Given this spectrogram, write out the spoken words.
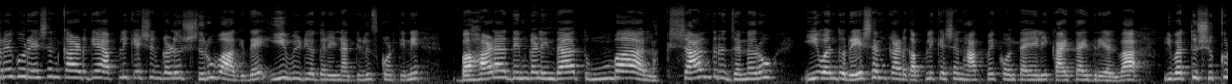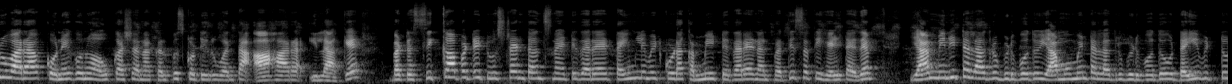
ಕೊನೆಗೂ ರೇಷನ್ ಕಾರ್ಡ್ಗೆ ಅಪ್ಲಿಕೇಶನ್ಗಳು ಶುರುವಾಗಿದೆ. ಈ ವಿಡಿಯೋದಲ್ಲಿ ನಾನು ತಿಳಿಸ್ಕೊಡ್ತೀನಿ. ಬಹಳ ದಿನಗಳಿಂದ ತುಂಬಾ ಲಕ್ಷಾಂತರ ಜನರು ಈ ಒಂದು ರೇಷನ್ ಕಾರ್ಡ್ಗೆ ಅಪ್ಲಿಕೇಶನ್ ಹಾಕಬೇಕು ಅಂತ ಹೇಳಿ ಕಾಯ್ತಾ ಇದ್ರಿ ಅಲ್ವಾ? ಇವತ್ತು ಶುಕ್ರವಾರ ಕೊನೆಗೂ ಅವಕಾಶನ ಕಲ್ಪಿಸ್ಕೊಟ್ಟಿರುವಂತ ಆಹಾರ ಇಲಾಖೆ. ಬಟ್ ಸಿಕ್ಕಾಪಟ್ಟೆ ಟ್ವಿಸ್ಟ್ ಅಂಡ್ ಟರ್ನ್ಸ್ನ ಇಟ್ಟಿದ್ದಾರೆ. ಟೈಮ್ ಲಿಮಿಟ್ ಕೂಡ ಕಮ್ಮಿ ಇಟ್ಟಿದ್ದಾರೆ. ನಾನು ಪ್ರತಿ ಸತಿ ಹೇಳ್ತಾ ಇದೆ ಯಾವ ಮಿನಿಟಲ್ಲಾದರೂ ಬಿಡ್ಬೋದು ಯಾವ ಮೂಮೆಂಟಲ್ಲಾದರೂ ಬಿಡ್ಬೋದು, ದಯವಿಟ್ಟು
